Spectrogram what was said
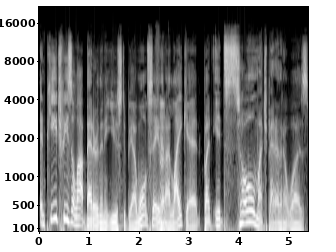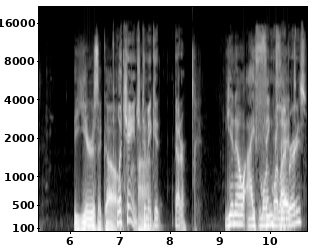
and PHP is a lot better than it used to be. I won't say that I like it, but it's so much better than it was years ago. What changed to make it better? You know, I More, think more that- libraries.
